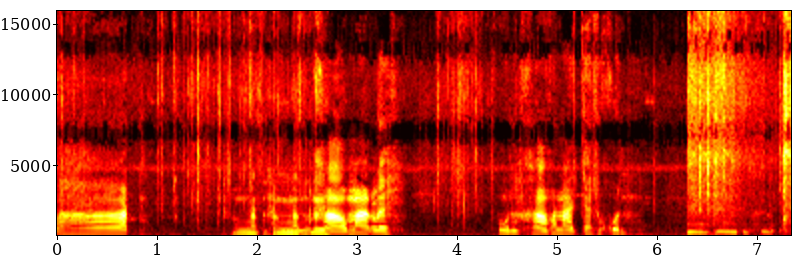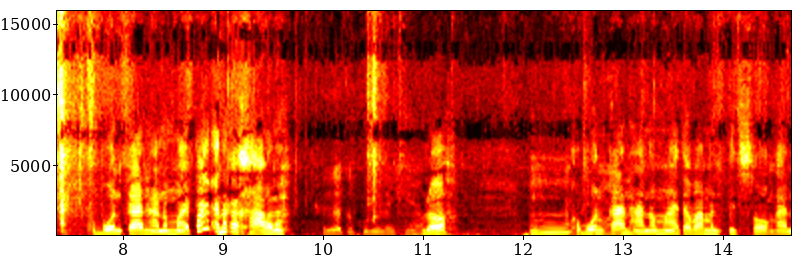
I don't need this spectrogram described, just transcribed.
ปาดทั้งงัดทั้งงัดเลยขาวมากเลยโอ้นะขาวขนาดจ้ะทุกคน ขบวนการหาหน่อไม้ป้าดอันนั้นก็ขาวนะเออก็กูมีอะไรเที่ยวเหรออือหือขบวนการหาหน่อไม้แต่ว่ามันปิดสองอัน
